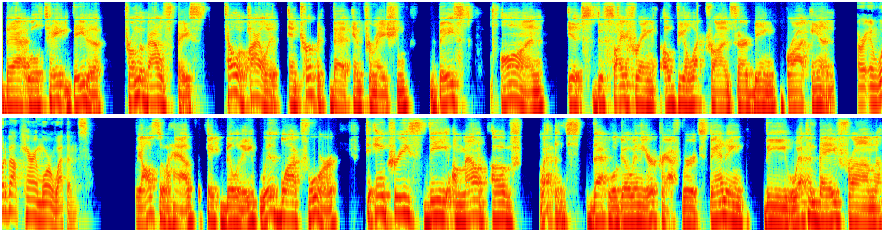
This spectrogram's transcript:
that will take data from the battle space tell a pilot interpret that information based on its deciphering of the electrons that are being brought in. All right, and what about carrying more weapons? We also have the capability with Block 4 to increase the amount of weapons that will go in the aircraft. We're expanding the weapon bay from,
